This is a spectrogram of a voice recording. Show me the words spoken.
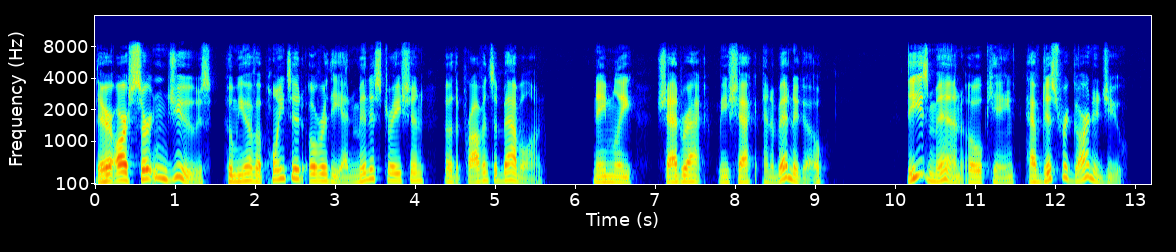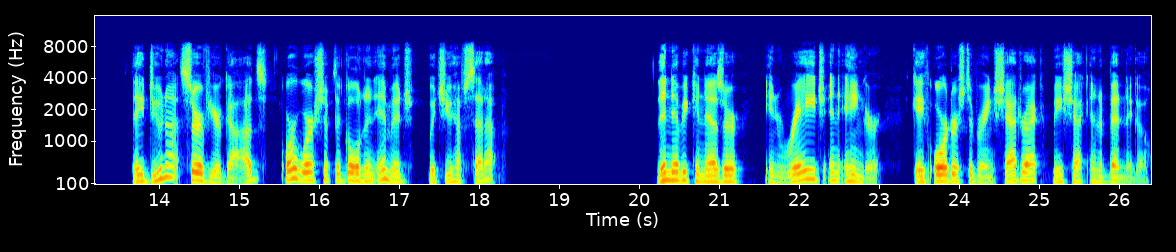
There are certain Jews whom you have appointed over the administration of the province of Babylon, namely Shadrach, Meshach, and Abednego, These men, O king, have disregarded you. They do not serve your gods or worship the golden image which you have set up. Then Nebuchadnezzar, in rage and anger, gave orders to bring Shadrach, Meshach, and Abednego.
